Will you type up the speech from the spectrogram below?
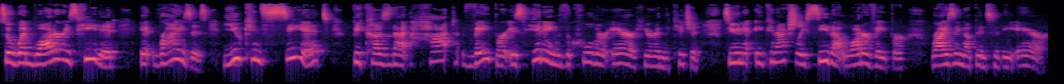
So when water is heated, it rises. You can see it because that hot vapor is hitting the cooler air here in the kitchen. So you, you can actually see that water vapor rising up into the air.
